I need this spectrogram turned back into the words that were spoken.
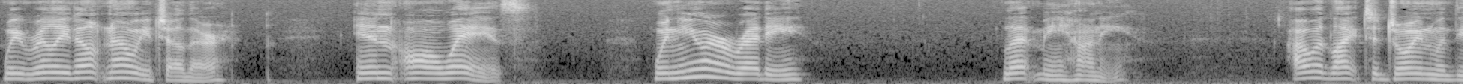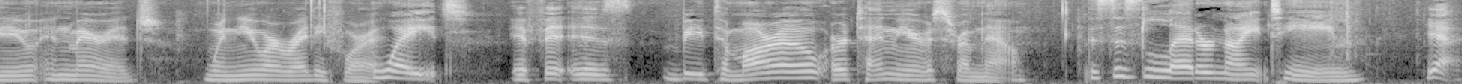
We really don't know each other in all ways. When you are ready, let me, honey. I would like to join with you in marriage when you are ready for it. Wait, If it is be tomorrow or 10 years from now. This is letter 19, Yeah,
